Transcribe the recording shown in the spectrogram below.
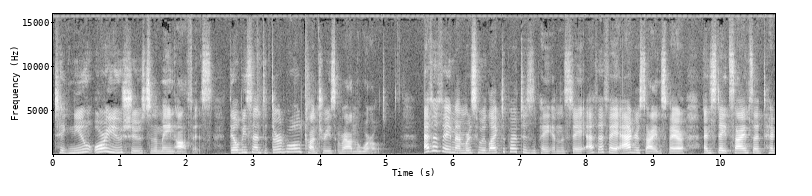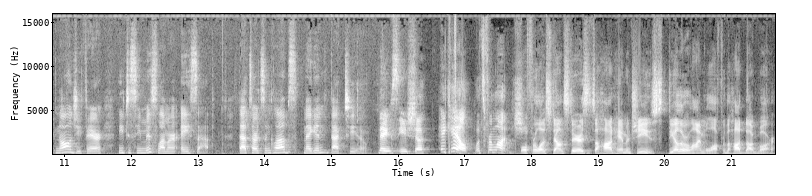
Take new or used shoes to the main office. They will be sent to third world countries around the world. FFA members who would like to participate in the State FFA Agri-Science Fair and State Science and Technology Fair need to see Miss Lemmer ASAP. That's Arts and Clubs. Megan, back to you. Thanks, Isha. Hey, Kale, what's for lunch? Well, for lunch downstairs, it's a hot ham and cheese. The other line will offer the hot dog bar.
